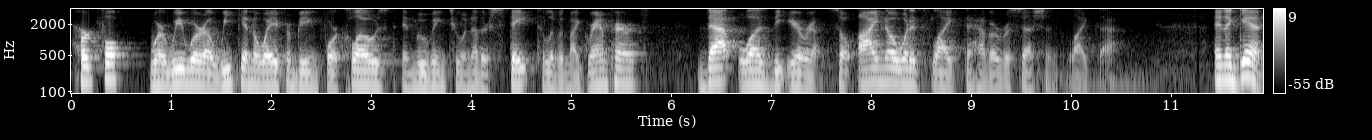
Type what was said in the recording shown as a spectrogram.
hurtful, where we were a weekend away from being foreclosed and moving to another state to live with my grandparents. That was the era. So I know what it's like to have a recession like that. And again,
